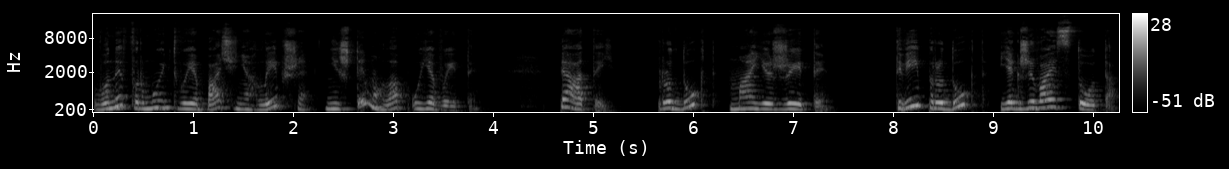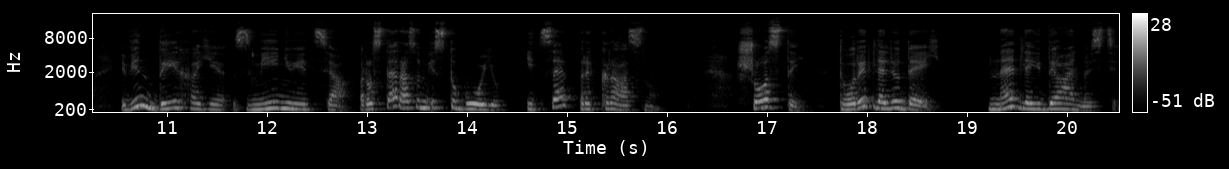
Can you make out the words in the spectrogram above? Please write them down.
Вони формують твоє бачення глибше, ніж ти могла б уявити. П'ятий. Продукт має жити. Твій продукт як жива істота. Він дихає, змінюється, росте разом із тобою. І це прекрасно. Шостий. Твори для людей, не для ідеальності.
